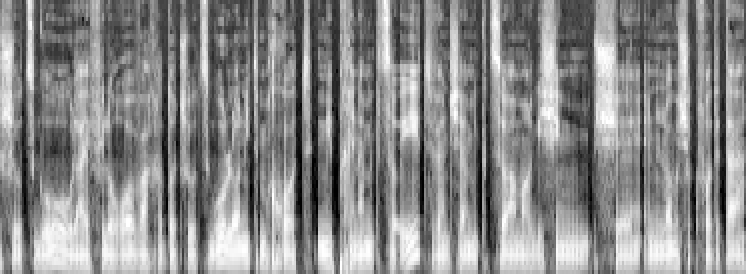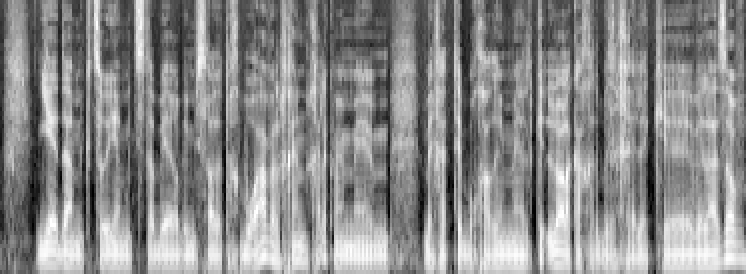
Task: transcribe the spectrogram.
שהוצגו, אולי אפילו רוב ההחלטות שהוצגו, לא נתמכות מבחינה מקצועית, ואנשי המקצוע מרגישים שהן לא משקפות את הידע המקצועי המצטבר במשרד התחבורה, ולכן חלק מהם בהחלט בוחרים לא לקחת בזה חלק ולעזוב.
